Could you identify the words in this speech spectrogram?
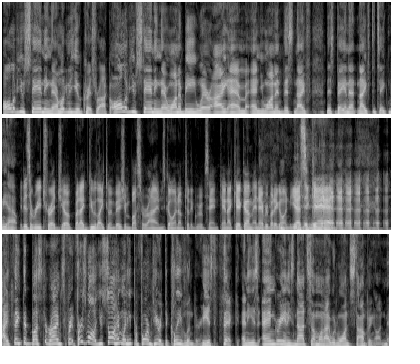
all of you standing there, I'm looking at you, Chris Rock. All of you standing there want to be where I am, and you wanted this knife, this bayonet knife, to take me out. It is a retread joke, but I do like to envision Busta Rhymes going up to the group saying, Can I kick him? And everybody going, Yes, you can. I think that Busta Rhymes, first of all, you saw him when he performed here at the Clevelander. He is thick and he is angry, and he's not someone I would want stomping on me.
